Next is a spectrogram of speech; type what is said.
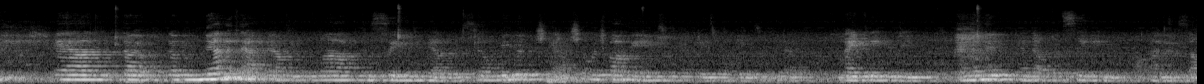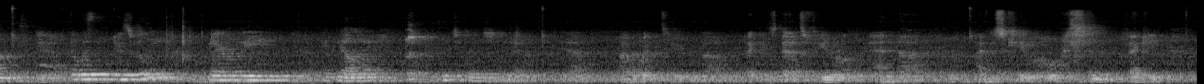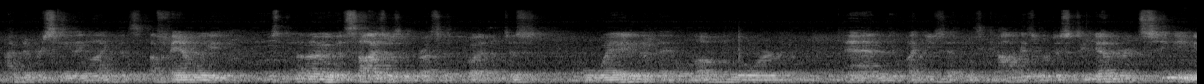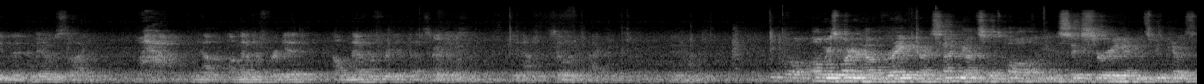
And the, the men in that family loved to sing together, so we would have football games, we had baseball games, we had hiking, we, and then they'd end up with singing all kinds of songs. Yeah. It was, it was really fairly idyllic situation. Yeah, yeah. I went to um, Becky's dad's funeral, and uh, I just came home and said, Becky, I've never seen anything like this. A family, was- not only the size was impressive, but just the way that they love the Lord. And like you said, these guys were just together and singing, and I mean, it was like, wow. You know, I'll never forget. I'll never forget that service. You know, so impactful. People always wondered how Drake, our son, got so tall. He was six three, and it's because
